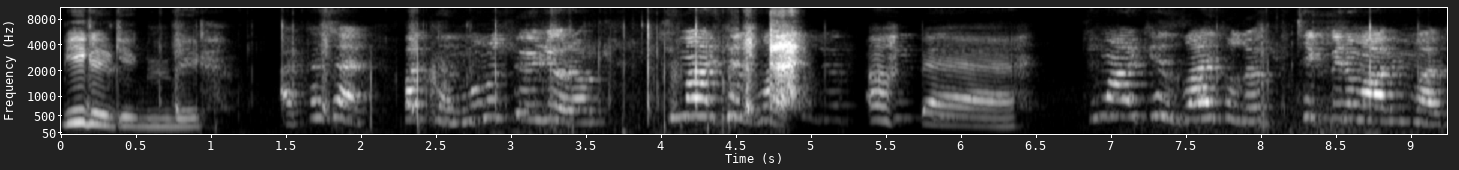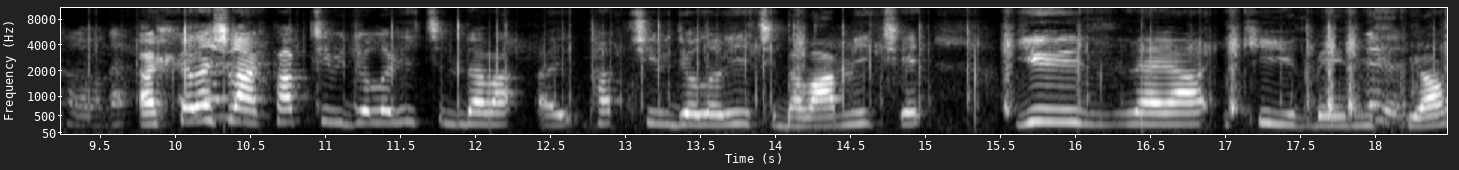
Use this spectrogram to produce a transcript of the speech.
1.21. Arkadaşlar bakın bunu söylüyorum. Tüm herkes alıyor. Ah be. Tüm herkes like alıyor. Tek benim abim like alamadı. Arkadaşlar PUBG videoları için devam PUBG videoları için devamı için 100 veya 200 beğeni Evet. istiyorum.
